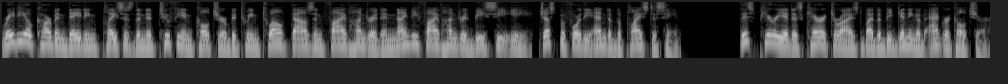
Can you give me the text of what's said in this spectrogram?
Radiocarbon dating places the Natufian culture between 12,500 and 9500 BCE, just before the end of the Pleistocene. This period is characterized by the beginning of agriculture.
